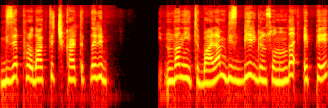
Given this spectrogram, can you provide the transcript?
bize product'ı çıkarttıklarından itibaren biz bir gün sonunda app'i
